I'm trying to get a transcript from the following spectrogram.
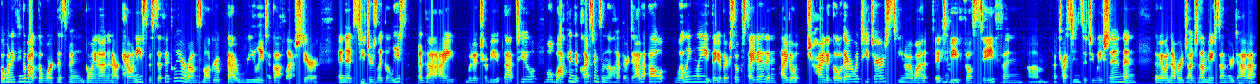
But when I think about the work that's been going on in our county specifically around small group, that really took off last year. And it's teachers like Elyse that I would attribute that to. We'll walk into classrooms and they'll have their data out willingly. They they're so excited, and I don't try to go there with teachers. You know, I want it to be feel safe and um, a trusting situation, and that I would never judge them based on their data.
